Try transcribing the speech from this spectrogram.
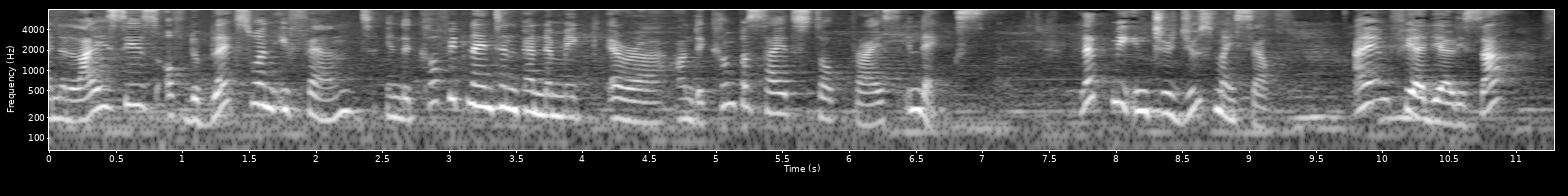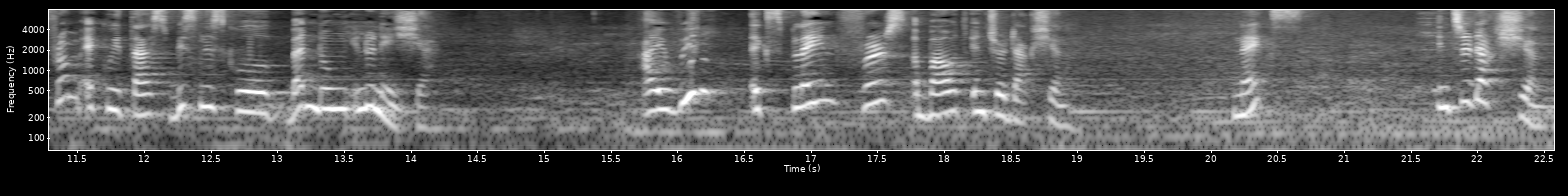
Analysis of the Black Swan Event in the COVID-19 Pandemic Era on the Composite Stock Price Index. Let me introduce myself. I am Fia Dialysa from Ekuitas Business School, Bandung, Indonesia. I will explain first about introduction. Next, introduction.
